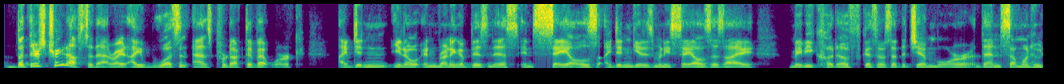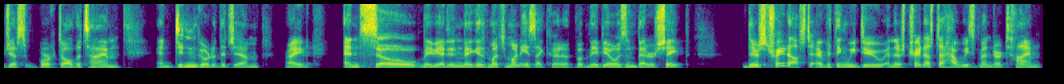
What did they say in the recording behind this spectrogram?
But there's trade-offs to that, right? I wasn't as productive at work. I didn't, you know, in running a business in sales, I didn't get as many sales as I maybe could have because I was at the gym more than someone who just worked all the time and didn't go to the gym, right? And so maybe I didn't make as much money as I could have, but maybe I was in better shape there's trade-offs to everything we do and there's trade-offs to how we spend our time.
